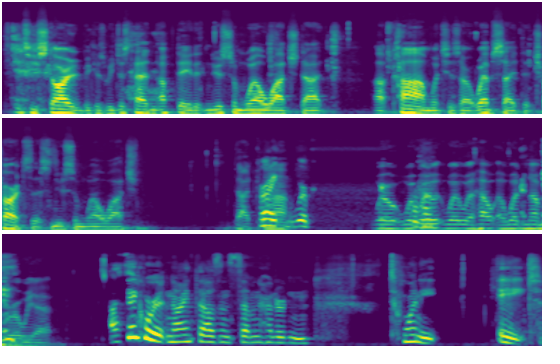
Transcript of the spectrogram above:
since he started, because we just had an update at newsomwellwatch.com, which is our website that charts this, newsomwellwatch.com. Right. We're, we're, we're, uh-huh. we're how, what number are we at? I think we're at 9,728,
